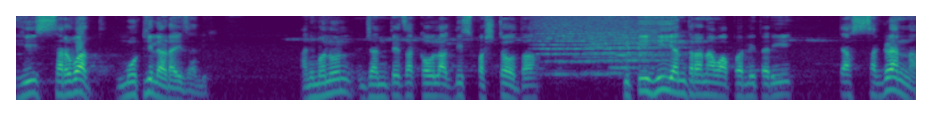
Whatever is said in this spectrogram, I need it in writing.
ही सर्वात मोठी लढाई झाली. आणि म्हणून जनतेचा कौल अगदी स्पष्ट होता. कितीही यंत्रणा वापरली तरी त्या सगळ्यांना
